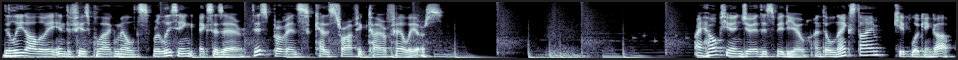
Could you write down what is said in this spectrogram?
the lead alloy in the fuse plug melts, releasing excess air. This prevents catastrophic tire failures. I hope you enjoyed this video. Until next time, keep looking up.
